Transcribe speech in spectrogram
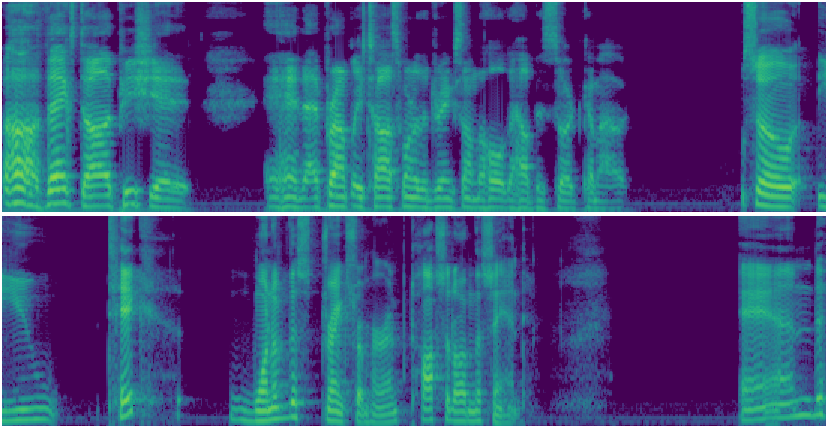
Oh, thanks, doll. Appreciate it. And I promptly toss one of the drinks on the hole to help his sword come out. So you take one of the drinks from her and toss it on the sand. And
